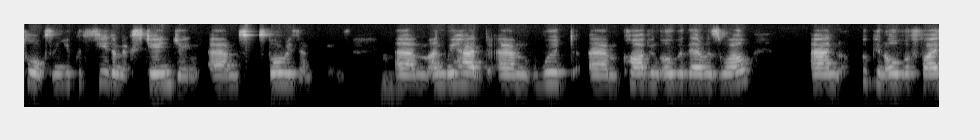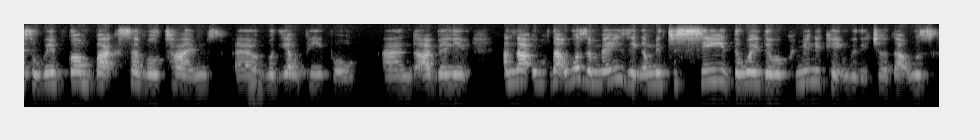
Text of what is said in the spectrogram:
talks and you could see them exchanging um, stories and things. Hmm. Um, and we had um, wood um, carving over there as well and cooking over fire. So we've gone back several times uh, mm. with young people, and I believe, and that that was amazing. I mean, to see the way they were communicating with each other, that was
